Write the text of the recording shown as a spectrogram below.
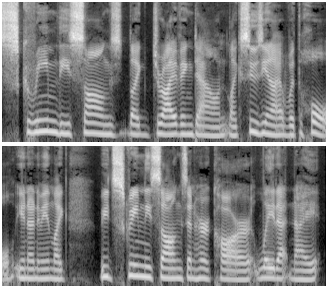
scream these songs like driving down like Siouxsie and I with the hole, you know what I mean? Like we'd scream these songs in her car late at night,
